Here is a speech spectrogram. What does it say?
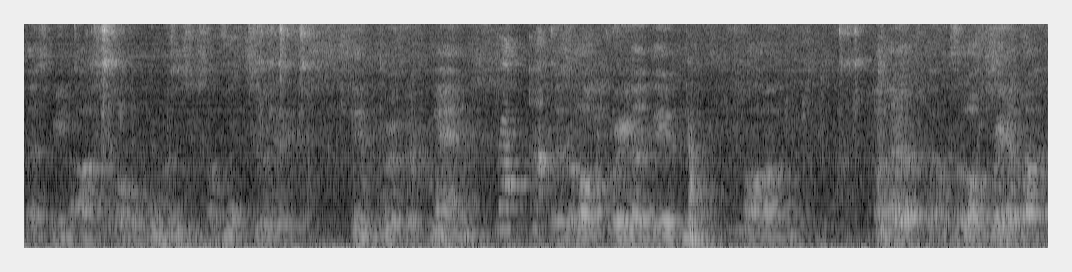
that's been asked of a woman to submit to an imperfect man is a lot greater than, um, I'm not a, it's a lot greater, but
